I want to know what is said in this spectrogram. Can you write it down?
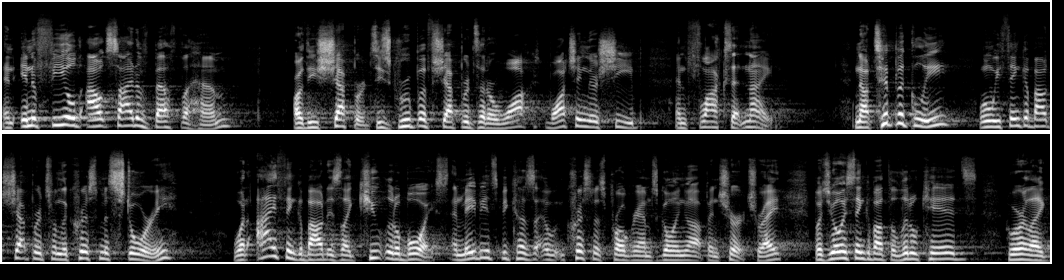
And in a field outside of Bethlehem, are these shepherds, these group of shepherds that are walk, watching their sheep and flocks at night. Now, typically, when we think about shepherds from the Christmas story, what I think about is like cute little boys. And maybe it's because uh, Christmas programs going up in church, right? But you always think about the little kids who are like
